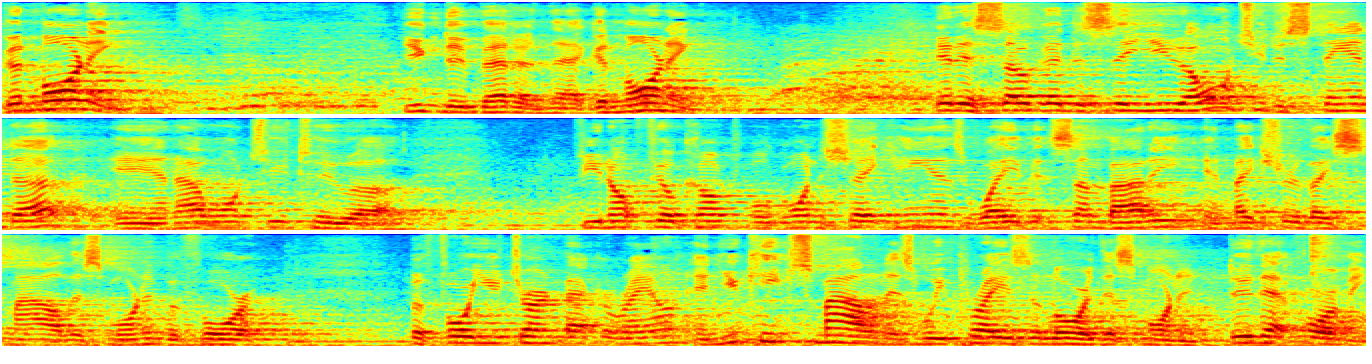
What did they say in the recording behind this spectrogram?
Good morning. You can do better than that. Good morning. It is so good to see you. I want you to stand up and I want you to, uh, if you don't feel comfortable going to shake hands, wave at somebody and make sure they smile this morning before, before you turn back around. And you keep smiling as we praise the Lord this morning. Do that for me.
